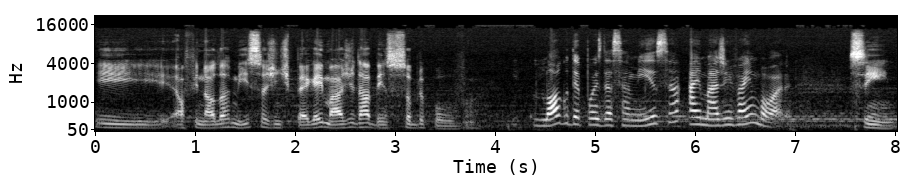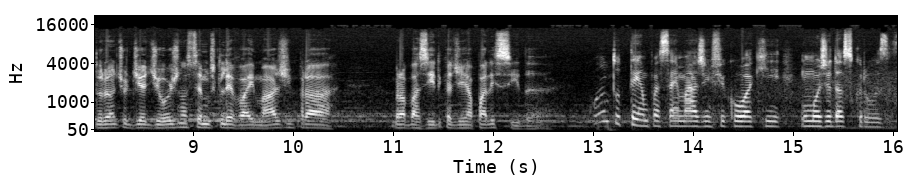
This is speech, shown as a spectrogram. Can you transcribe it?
e ao final da missa a gente pega a imagem e dá a benção sobre o povo. Logo depois dessa missa, a imagem vai embora. Sim, durante o dia de hoje nós temos que levar a imagem para a Basílica de Aparecida. Quanto tempo essa imagem ficou aqui em Mogi das Cruzes?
